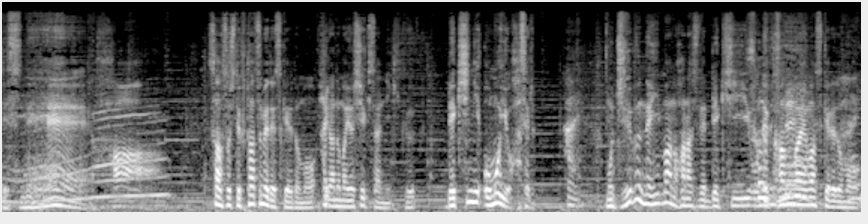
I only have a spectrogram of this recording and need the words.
ですね。はあ。さあそして2つ目ですけれども、はい。平沼義行さんに聞く歴史に思いを馳せる。はい。もう十分ね今の話で歴史をねね。考えますけれども、はい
